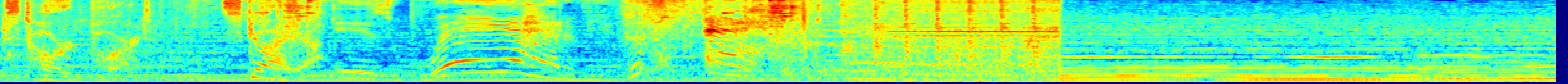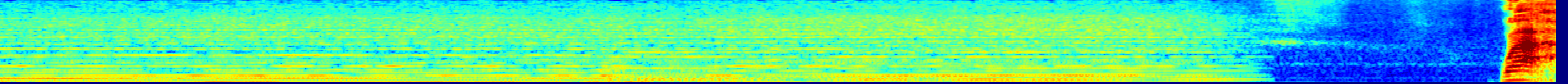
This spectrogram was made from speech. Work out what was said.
next hard part. Skya, is way ahead of you. Wow,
